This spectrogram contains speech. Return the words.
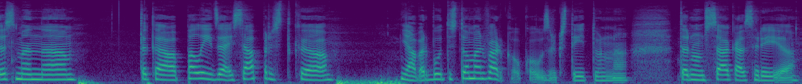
tas man uh, palīdzēja saprast, ka jā, varbūt es tomēr varu kaut ko uzrakstīt. Un, uh, tad mums sākās arī uh,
